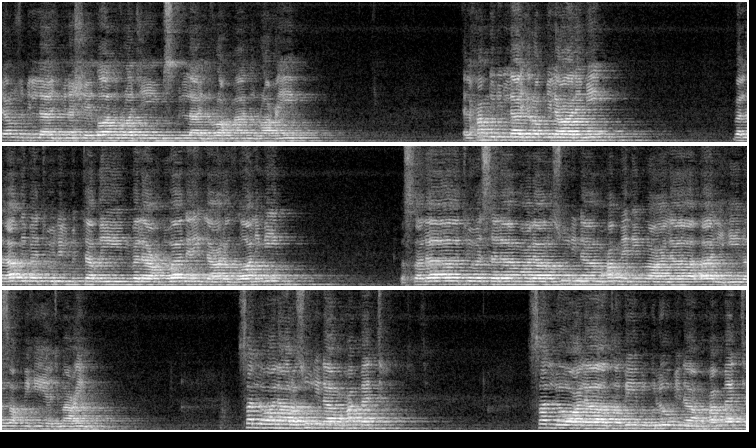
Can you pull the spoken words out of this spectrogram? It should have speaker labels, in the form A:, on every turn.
A: Euzu billahi mineşşeytanirracim. Bismillahirrahmanirrahim. Elhamdülillahi rabbil alamin. Vel akibetu lil muttaqin ve la udvane illa alel zalimin. Vessalatu vesselamu ala rasulina Muhammedin ve ala alihi ve sahbihi ecmaîn. Sallu ala rasulina Muhammed صلوا على طبيب قلوبنا محمد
